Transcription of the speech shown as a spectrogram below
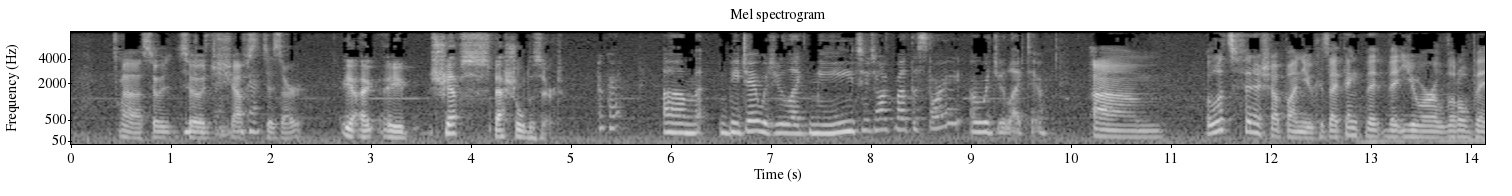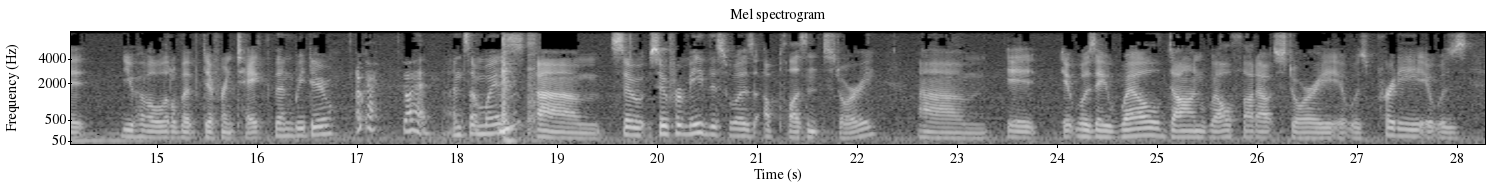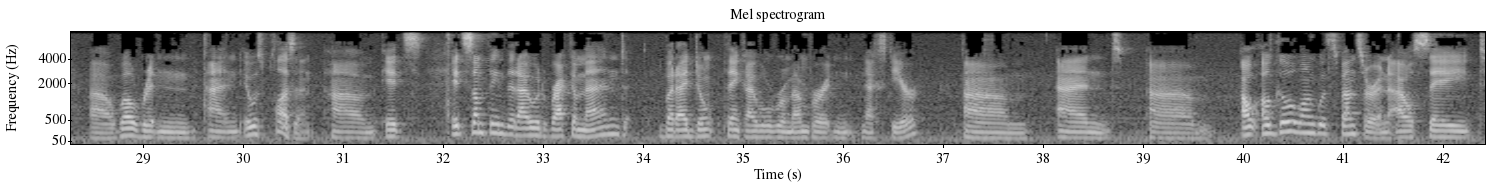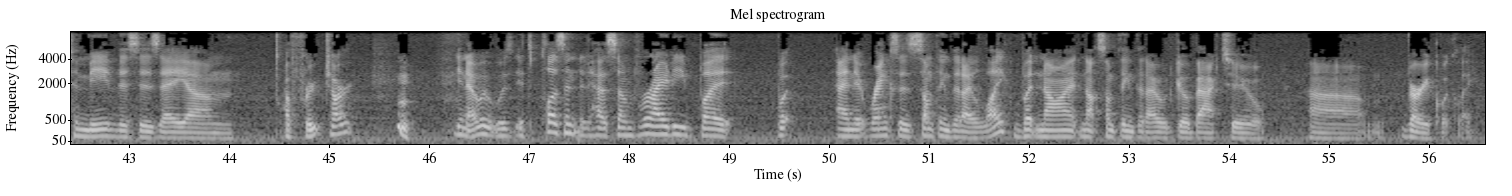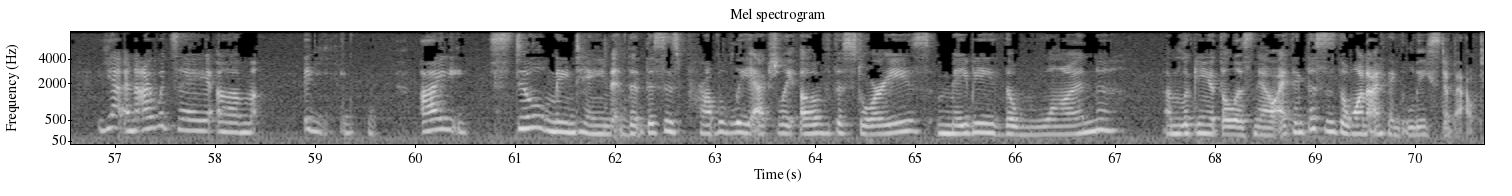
uh, so so chef's okay. dessert? Yeah, a, a chef's special dessert. Okay. Um, BJ, would you like me to talk about the story, or would you like to? Um, well, let's finish up on you because I think that that you are a little bit you have a little bit different take than we do. Okay, go ahead. in some ways. Um, so so for me, this was a pleasant story. Um, it it was a well done, well thought out story. It was pretty. It was uh, well written, and it was pleasant. Um, it's it's something that I would recommend, but I don't think I will remember it n- next year. Um, and um, I'll I'll go along with Spencer, and I'll say to me this is a um, a fruit chart you know it was it's pleasant it has some variety but and it ranks as something that i like but not not something that i would go back to um, very quickly Yeah, and I would say um, I still maintain that this is probably actually of the stories, maybe the one. I'm looking at the list now. I think this is the one I think least about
